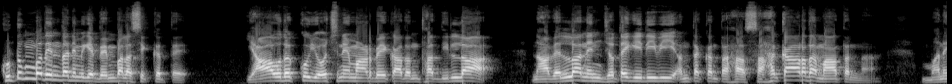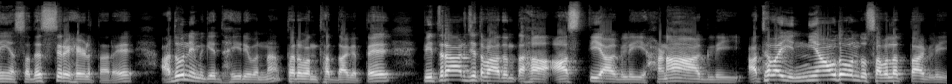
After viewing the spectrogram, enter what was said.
ಕುಟುಂಬದಿಂದ ನಿಮಗೆ ಬೆಂಬಲ ಸಿಕ್ಕತ್ತೆ. ಯಾವುದಕ್ಕೂ ಯೋಚನೆ ಮಾಡಬೇಕಾದಂಥದ್ದಿಲ್ಲ. ನಾವೆಲ್ಲ ನಿನ್ನ ಜೊತೆಗಿದ್ದೀವಿ ಅಂತಕ್ಕಂತಹ ಸಹಕಾರದ ಮಾತನ್ನು ಮನೆಯ ಸದಸ್ಯರು ಹೇಳ್ತಾರೆ. ಅದು ನಿಮಗೆ ಧೈರ್ಯವನ್ನು ತರುವಂಥದ್ದಾಗತ್ತೆ. ಪಿತ್ರಾರ್ಜಿತವಾದಂತಹ ಆಸ್ತಿ ಆಗಲಿ, ಹಣ ಆಗಲಿ, ಅಥವಾ ಇನ್ಯಾವುದೋ ಒಂದು ಸವಲತ್ತಾಗಲಿ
